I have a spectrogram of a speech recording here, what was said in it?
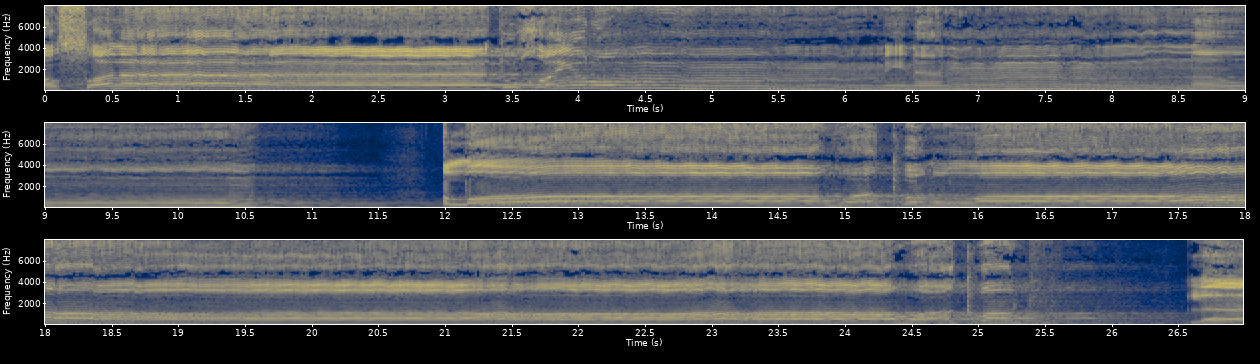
الصلاة خير من النوم. الله أكبر الله لا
